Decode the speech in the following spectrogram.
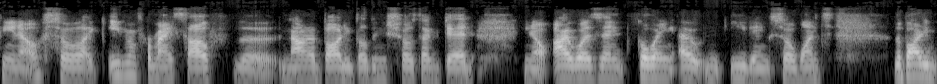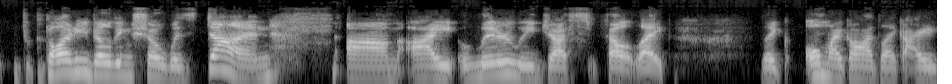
you know. So, like, even for myself, the amount of bodybuilding shows I've did, you know, I wasn't going out and eating. So once the body bodybuilding show was done, um, I literally just felt like like oh my god like i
